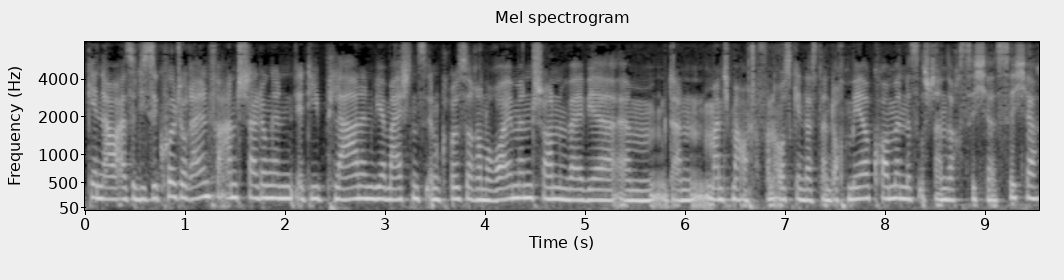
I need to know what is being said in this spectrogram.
Genau, also diese kulturellen Veranstaltungen, die planen wir meistens in größeren Räumen schon, weil wir ähm, dann manchmal auch davon ausgehen, dass dann doch mehr kommen. Das ist dann doch sicher sicher.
